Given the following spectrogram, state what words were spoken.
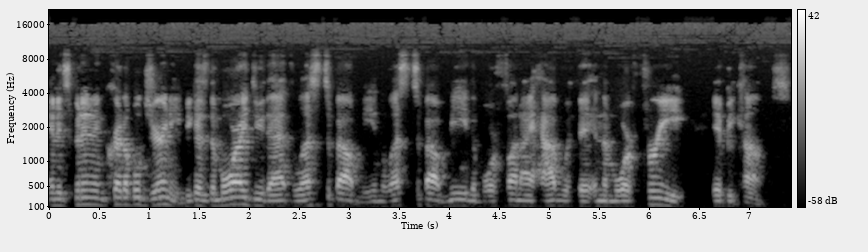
And it's been an incredible journey because the more I do that, the less it's about me. And the less it's about me, the more fun I have with it and the more free it becomes.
